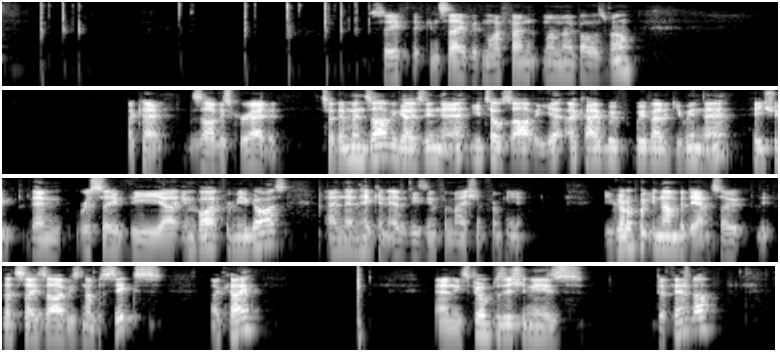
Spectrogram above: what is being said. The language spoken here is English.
see if it can save with my phone, my mobile as well. Okay, Xavi's created. So then when Xavi goes in there, you tell Xavi, yeah, okay, we've, we've added you in there. He should then receive the uh, invite from you guys, and then he can edit his information from here. You've got to put your number down. So let's say Xavi's number six, okay? And his field position is defender,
